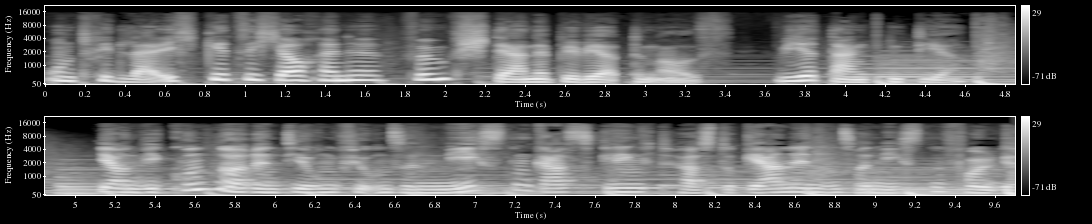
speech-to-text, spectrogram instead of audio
und vielleicht geht sich auch eine 5-Sterne-Bewertung aus. Wir danken dir. Ja, und wie Kundenorientierung für unseren nächsten Gast klingt, hörst du gerne in unserer nächsten Folge.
